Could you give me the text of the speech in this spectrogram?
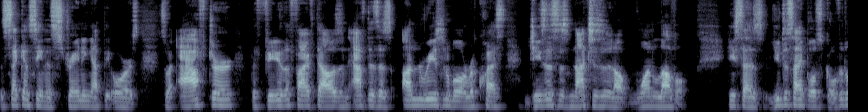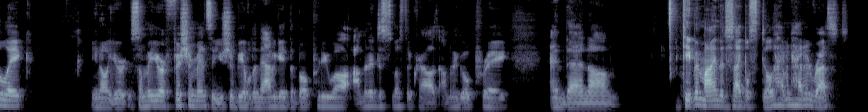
The second scene is straining at the oars. So after the feeding of the 5,000, after this unreasonable request, Jesus is notches it up one level. He says, You disciples, go over the lake. You know, you're some of you are fishermen, so you should be able to navigate the boat pretty well. I'm gonna dismiss the crowds. I'm gonna go pray, and then um, keep in mind the disciples still haven't had a rest.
